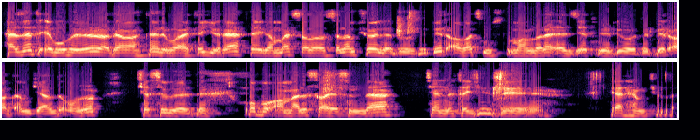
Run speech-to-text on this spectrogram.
Hazreti Ebu Hureyre radıyallahu rivayete göre Peygamber sallallahu aleyhi ve sellem şöyle buyurdu. Bir ağaç Müslümanlara eziyet veriyordu. Bir adam geldi onu kesiverdi. O bu ameli sayesinde cennete girdi. Yerhamdülillah.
